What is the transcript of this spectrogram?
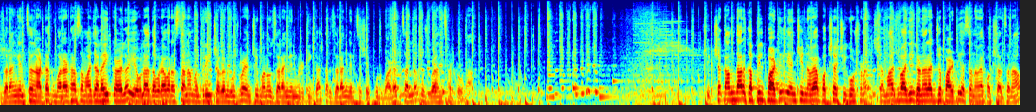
जरांगेंचं नाटक मराठा समाजालाही कळलं. येवला दौऱ्यावर असताना मंत्री छगन भुजबळ यांची मनोज जरांगेंवर टीका तर जरांगेंचं शेपूट वाढत चाललं भुजबळांचा टोला शिक्षक आमदार कपिल पाटील यांची नव्या पक्षाची घोषणा समाजवादी गणराज्य पार्टी असं नव्या पक्षाचं नाव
